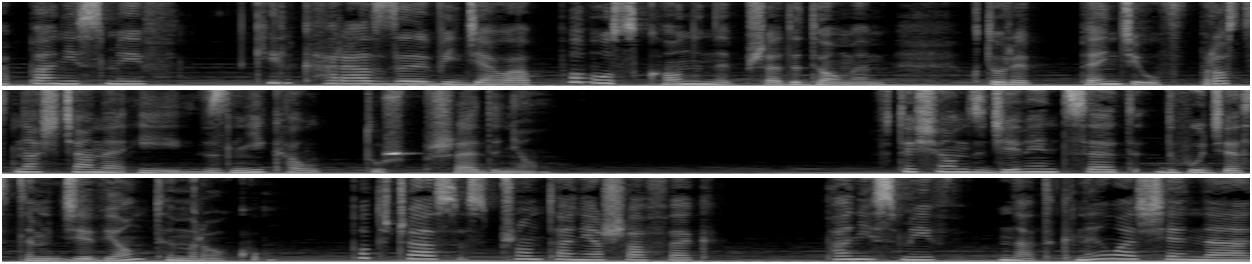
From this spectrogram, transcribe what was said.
a pani Smith kilka razy widziała powóz konny przed domem, który pędził wprost na ścianę i znikał tuż przed nią. W 1929 roku, podczas sprzątania szafek, pani Smith natknęła się na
